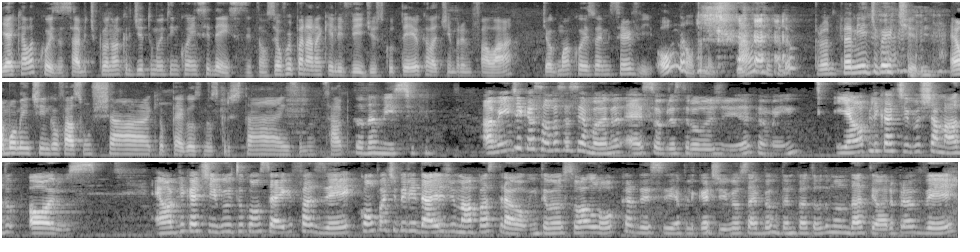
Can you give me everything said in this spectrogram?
E é aquela coisa, sabe? Tipo, eu não acredito muito em coincidências. Então, se eu fui parar naquele vídeo e escutei o que ela tinha pra me falar, de alguma coisa vai me servir. Ou não também. Mas, assim, entendeu? Pra, pra mim é divertido. É um momentinho que eu faço um chá, que eu pego os meus cristais, sabe? Toda mística. A minha indicação dessa semana é sobre astrologia também. E é um aplicativo chamado Horus. É um aplicativo que tu consegue fazer compatibilidade de mapa astral. Então eu sou a louca desse aplicativo. Eu saio perguntando pra todo mundo da Teora pra ver,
